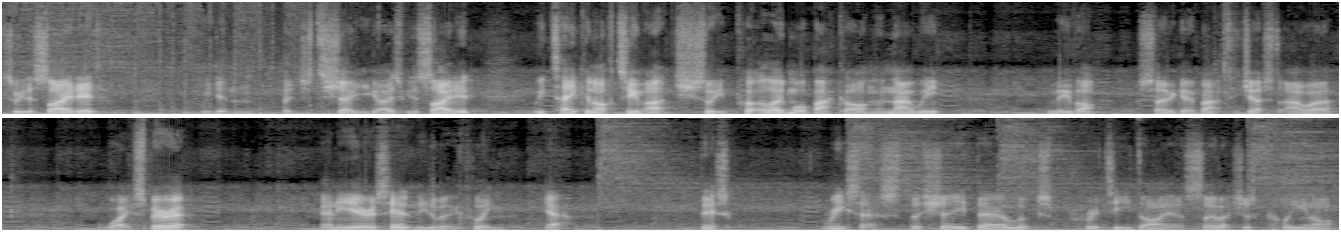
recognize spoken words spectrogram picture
So we decided, we didn't, but just to show you guys, we decided we'd taken off too much, so we put a load more back on, and now we move on. So we go back to just our white spirit. Any areas here that need a bit of clean? Yeah. This recess, the shade there looks pretty dire, so let's just clean off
